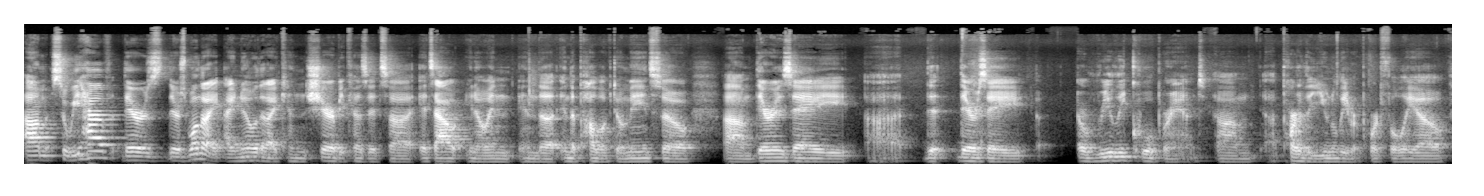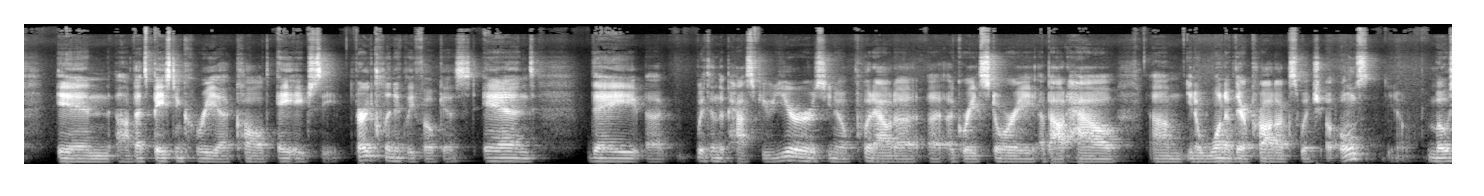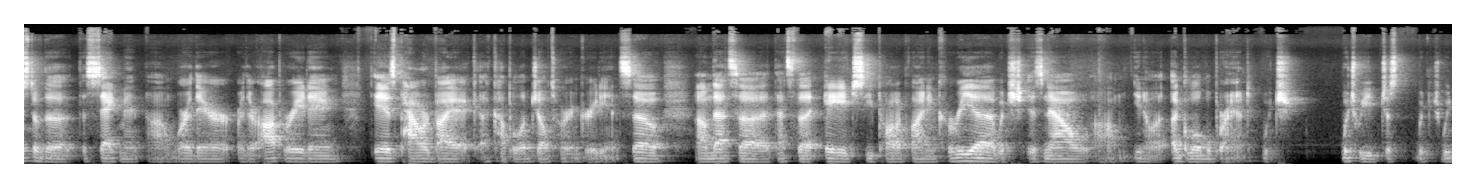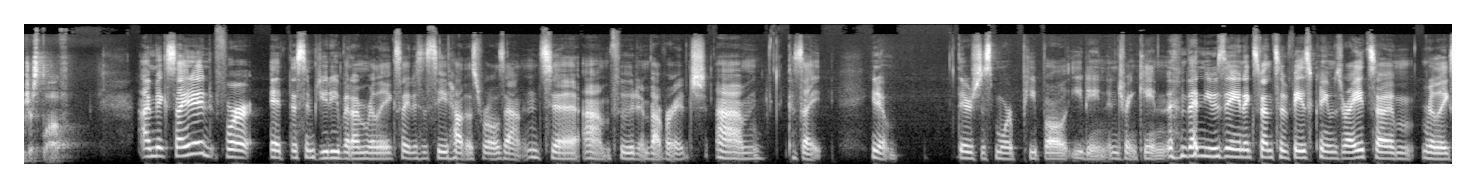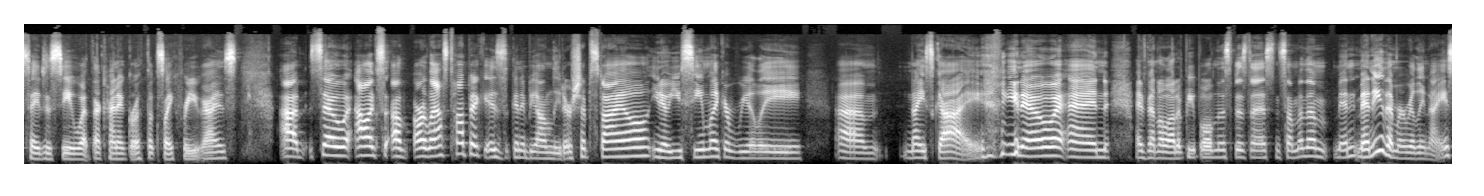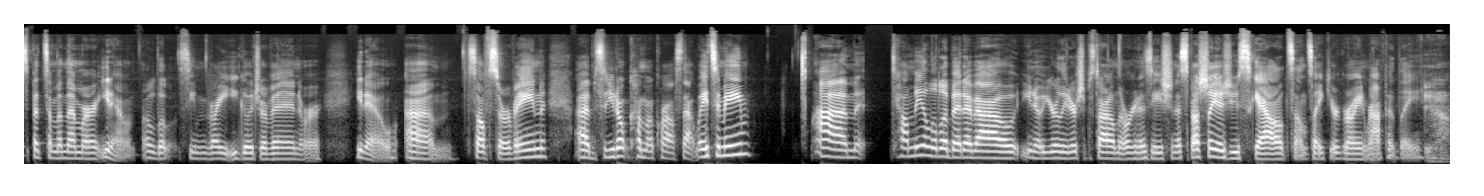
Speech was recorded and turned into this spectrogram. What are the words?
Um, so we have there's there's one that I, I know that I can share because it's uh, it's out you know in in the in the public domain. So um, there is a uh, th- there's a a really cool brand, um, a part of the Unilever portfolio in uh, that's based in Korea called AHC. Very clinically focused, and they uh, within the past few years, you know, put out a, a, a great story about how um, you know one of their products, which owns you know most of the the segment um, where they're where they're operating, is powered by a, a couple of Geltor ingredients. So um, that's uh, that's the AHC product line in Korea, which is now um, you know a, a global brand, which which we just which we just love. I'm excited for it, this in beauty, but I'm really excited to see how this rolls out into um, food and beverage. Because I, you know, there's just more people eating and drinking than using expensive face creams, right? So I'm really excited to see what that kind of growth looks like for you guys. Um, so, Alex, uh, our last topic is going to be on leadership style. You know, you seem like a really um, nice guy, you know, and I've met a lot of people in this business, and some of them, man, many of them are really nice, but some of them are, you know, a little seem very ego driven or, you know, um, self serving. Um, so you don't come across that way to me. Um, tell me a little bit about, you know, your leadership style in the organization, especially as you scale. It sounds like you're growing rapidly. Yeah.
